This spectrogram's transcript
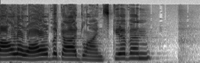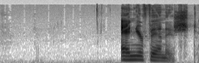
Follow all the guidelines given. And you're finished.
